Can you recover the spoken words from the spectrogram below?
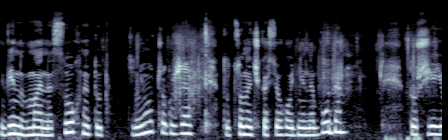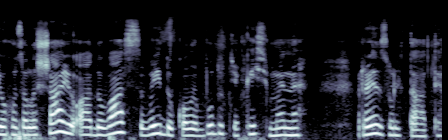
він в мене сохне, тут тіньочок вже, тут сонечка сьогодні не буде. Тож я його залишаю, а до вас вийду, коли будуть якісь в мене результати.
